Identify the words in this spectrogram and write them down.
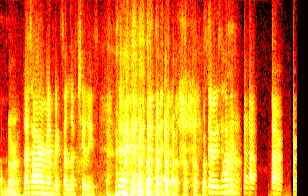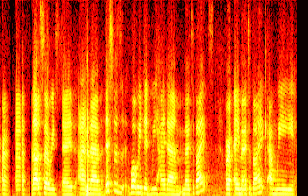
Habanera. That's how I remember it because I love chilies. So, so it's habanara. That's where we stayed, and um, this was what we did. We had um, motorbikes or a motorbike, and we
